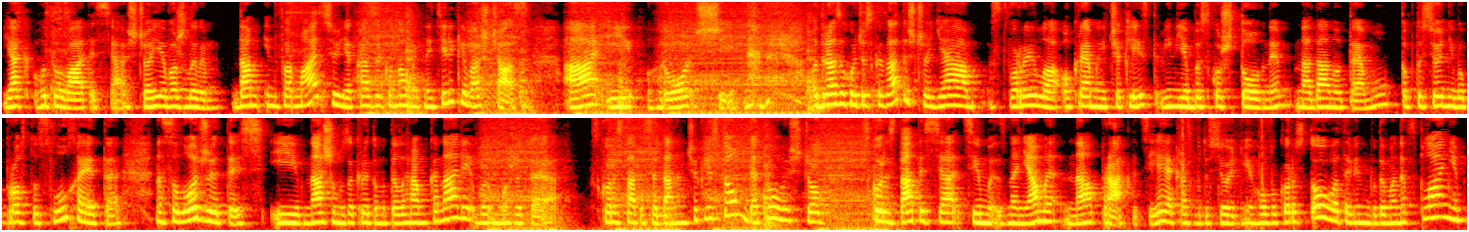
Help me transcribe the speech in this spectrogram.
Як готуватися, що є важливим, дам інформацію, яка зекономить не тільки ваш час, а і гроші. Одразу хочу сказати, що я створила окремий чек-ліст. Він є безкоштовним на дану тему. Тобто, сьогодні ви просто слухаєте, насолоджуєтесь, і в нашому закритому телеграм-каналі ви можете скористатися даним чек-лістом для того, щоб скористатися цими знаннями на практиці. Я якраз буду сьогодні його використовувати. Він буде в мене в плані.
